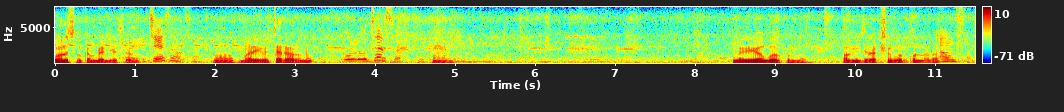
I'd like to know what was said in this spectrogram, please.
పోలీసులు కంప్లైంట్ చేశారు? సార్. మరి వచ్చారు ఎవరన్నా? వాళ్ళు వచ్చారు సార్. ఉమ్. మీరు ఏం కోరుకున్నారు? వాళ్ళ నుంచి రక్షణ కోరుకున్నారా? అవును సార్.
